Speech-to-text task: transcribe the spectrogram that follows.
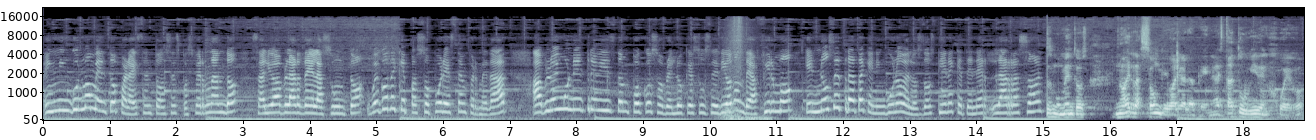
En ningún momento para ese entonces, pues Fernando salió a hablar del asunto. Luego de que pasó por esta enfermedad, habló en una entrevista un poco sobre lo que sucedió donde afirmó que no se trata que ninguno de los dos tiene que tener la razón. En estos momentos no hay razón que valga la pena, está tu vida en juego.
